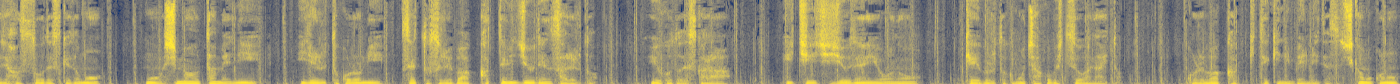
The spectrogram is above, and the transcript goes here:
じ発想ですけども、もうしまうために入れるところにセットすれば勝手に充電されるということですから、いちいち充電用のケーブルとか持ち運ぶ必要がないと。これは画期的に便利です。しかもこの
